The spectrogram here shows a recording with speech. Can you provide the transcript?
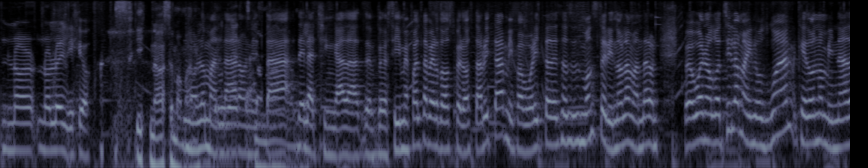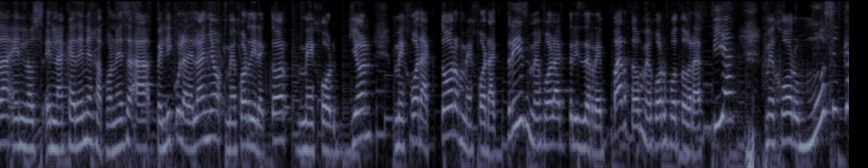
no, no lo eligió. Sí, no, se No mamaron. lo mandaron, No está mamaron. de la chingada. Pero sí, me falta ver dos, pero hasta ahorita mi favorita de esas es Monster y no la mandaron. Pero bueno, Godzilla Minus One quedó nominada en los en la Academia Japonesa a Película del Año, Mejor Director, Mejor Guión, Mejor Actor, Mejor Actriz, Mejor Actriz de Reparto, Mejor Fotografía, Mejor Música,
